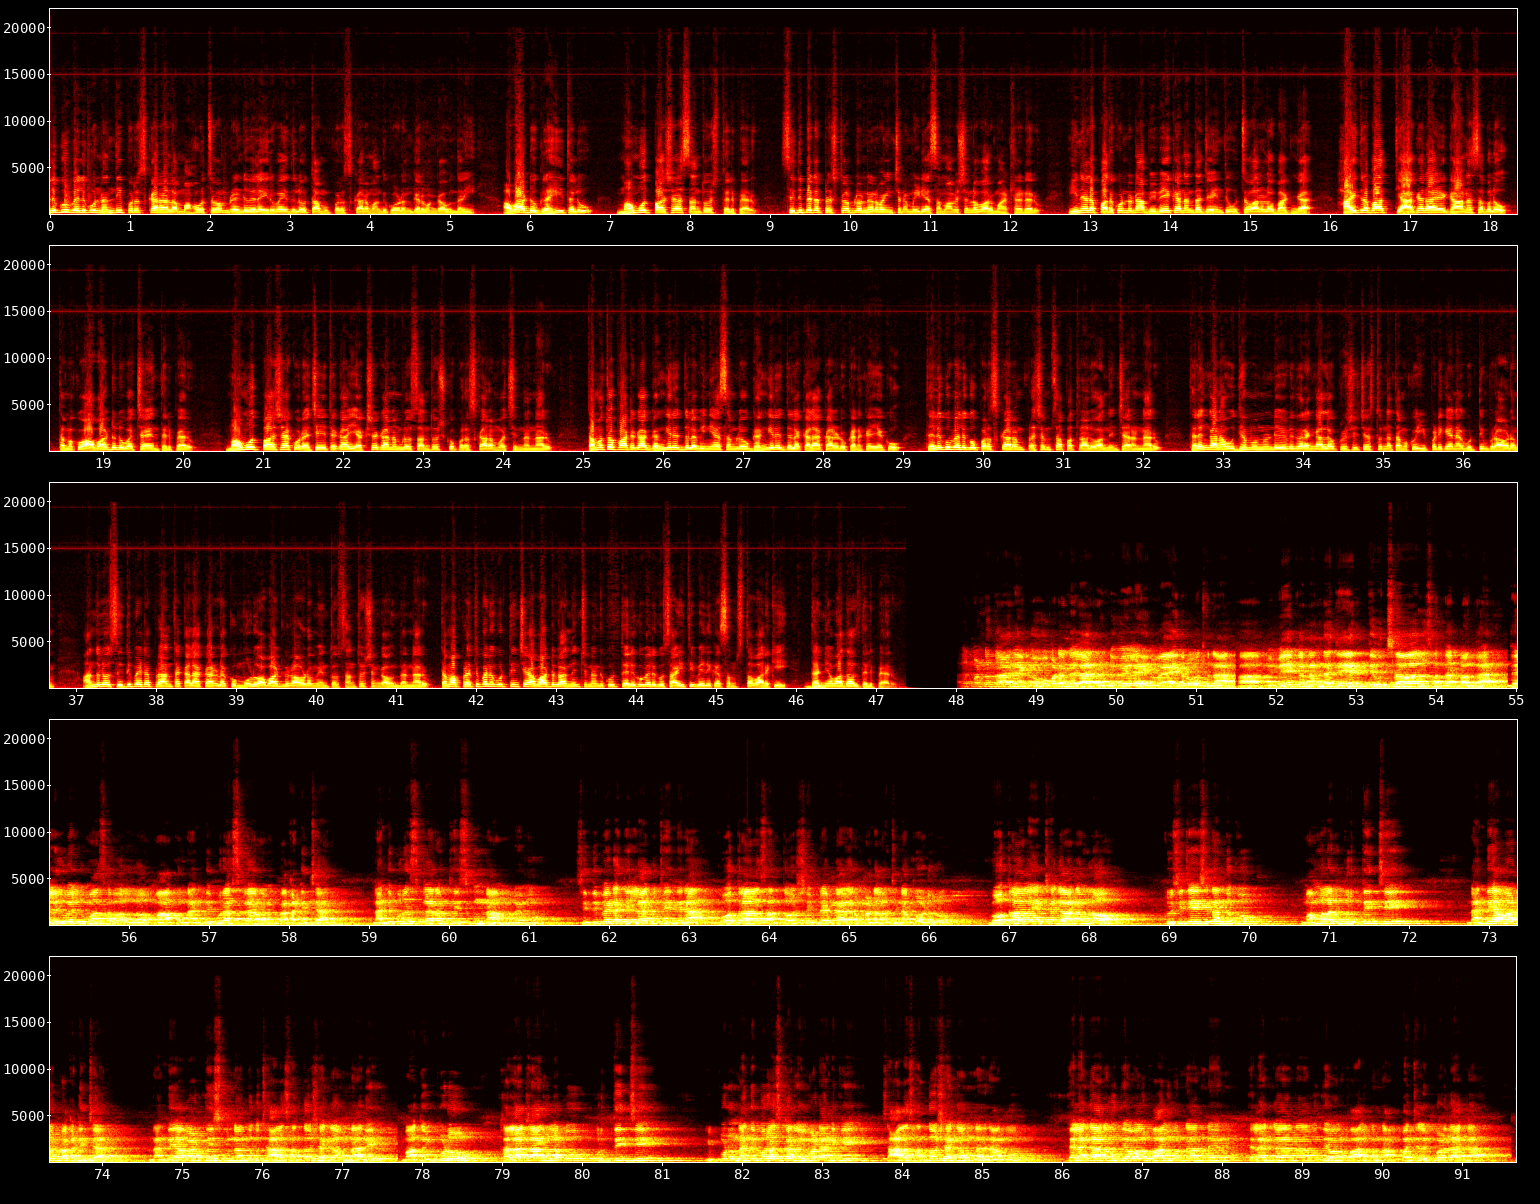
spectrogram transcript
తెలుగు వెలుగు నంది పురస్కారాల మహోత్సవం రెండు వేల ఇరవై ఐదులో తాము పురస్కారం అందుకోవడం గర్వంగా ఉందని అవార్డు గ్రహీతలు మహమూద్ పాషా సంతోష్ తెలిపారు. సిద్దిపేట ప్రెస్ క్లబ్లో నిర్వహించిన మీడియా సమావేశంలో వారు మాట్లాడారు. ఈ నెల పదకొండున వివేకానంద జయంతి ఉత్సవాలలో భాగంగా హైదరాబాద్ త్యాగరాయ గాన సభలో తమకు అవార్డులు వచ్చాయని తెలిపారు. మహమూద్ పాషాకు రచయితగా యక్షగానంలో సంతోష్కు పురస్కారం వచ్చిందన్నారు. తమతో పాటుగా గంగిరెద్దుల విన్యాసంలో గంగిరెద్దుల కళాకారుడు కనకయ్యకు తెలుగు వెలుగు పురస్కారం ప్రశంసా పత్రాలు అందించారన్నారు. తెలంగాణ ఉద్యమం నుండి వివిధ రంగాల్లో కృషి చేస్తున్న తమకు ఇప్పటికైనా గుర్తింపు రావడం అందులో సిద్దిపేట ప్రాంత కళాకారులకు మూడు అవార్డులు రావడం ఎంతో సంతోషంగా ఉందన్నారు. తమ ప్రతిభను గుర్తించి అవార్డులు అందించినందుకు తెలుగు వెలుగు సాహితీ వేదిక సంస్థ వారికి ధన్యవాదాలు తెలిపారు. పదకొండు తారీఖు ఒకటో నెల రెండు వేల ఇరవై ఐదు రోజున వివేకానంద జయంతి ఉత్సవాల సందర్భంగా తెలుగు వెలుగు మా మాకు నంది పురస్కారం ప్రకటించారు. నంది పురస్కారం తీసుకున్నాము మేము. సిద్దిపేట జిల్లాకు చెందిన గోత్రాల సంతోష్ ఇబ్రహీం నగర్ మండలం చిన్నకోడూరు. గోత్రాల యక్షగానంలో కృషి చేసినందుకు మమ్మలను గుర్తించి నంది అవార్డు ప్రకటించారు. నంది అవార్డు తీసుకున్నందుకు చాలా సంతోషంగా ఉన్నది. మాకు ఇప్పుడు కళాకారులకు గుర్తించి ఇప్పుడు నంది పురస్కారం ఇవ్వడానికి చాలా సంతోషంగా ఉన్నది నాకు. తెలంగాణ ఉద్యమంలో పాల్గొన్నాను నేను. తెలంగాణ ఉద్యమంలో పాల్గొన్న అప్పంచెలు ఇప్పటిదాకా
